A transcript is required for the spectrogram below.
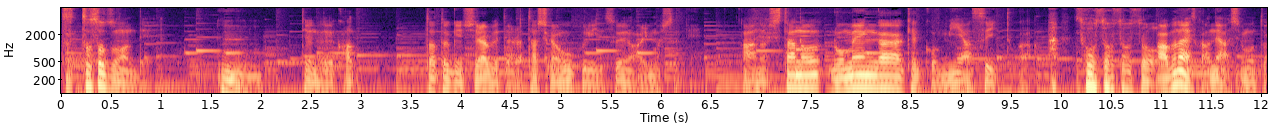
ずっと外なんで。うんっていうので買った時に調べたら確かにオークリーでそういうのありましたね。あの下の路面が結構見やすいとか。あそうそうそうそう。危ないですからね足元。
